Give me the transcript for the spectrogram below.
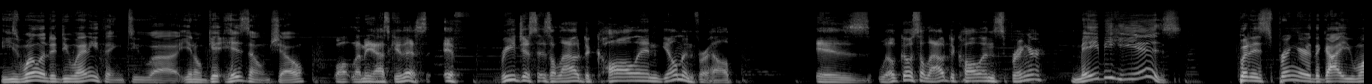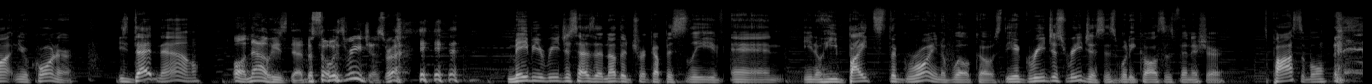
He's willing to do anything to, uh, you know, get his own show. Well, let me ask you this: If Regis is allowed to call in Gilman for help, is Wilkos allowed to call in Springer? Maybe he is. But is Springer the guy you want in your corner? He's dead now. Well, now he's dead, but so is Regis, right? Maybe Regis has another trick up his sleeve and, you know, he bites the groin of Wilkos. The egregious Regis is what he calls his finisher. It's possible.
